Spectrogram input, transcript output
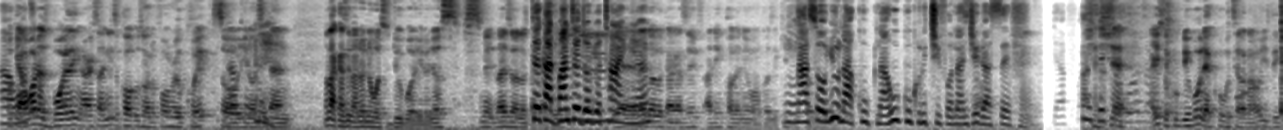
Uh, okay, our water's boiling. Alright, so I need to call Uzo on the phone real quick, so you know she can. Not like as if I don't know what to do, but you know, just smith, let's not look. Take like advantage of your time, Yeah, yeah. let's not look like as if I didn't call anyone because they keep. Mm, Na ah, so you now cook now. who cook Richie for Nigeria sef. Chef, hmm. chef. I used to cook the whole Eko Hotel. Now, what you think?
